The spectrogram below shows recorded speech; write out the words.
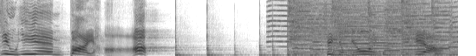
酒宴摆下，七将军呀！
